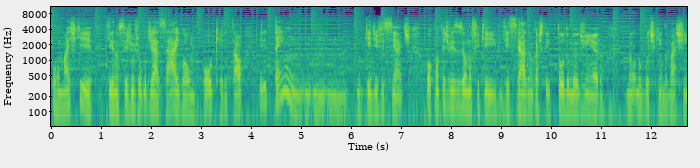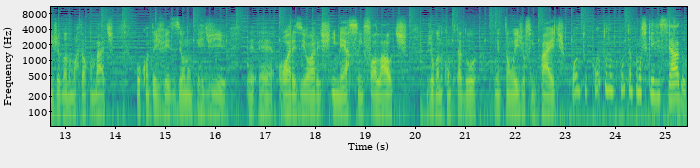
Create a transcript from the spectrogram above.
por mais que, que não seja um jogo de azar, igual um poker e tal, ele tem um, um, um, um quê de viciante. Pô, quantas vezes eu não fiquei viciado, não gastei todo o meu dinheiro no, no do baixinho jogando Mortal Kombat? ou quantas vezes eu não perdi é, é, horas e horas imerso em Fallout, jogando computador, ou então Age of Empires. Quanto, quanto, quanto tempo eu não fiquei viciado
